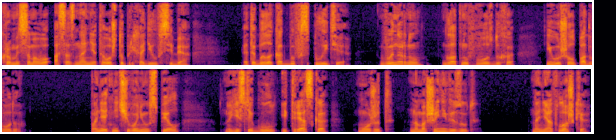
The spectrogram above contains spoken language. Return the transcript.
кроме самого осознания того, что приходил в себя. Это было как бы всплытие. Вынырнул, глотнув воздуха, и ушел под воду. Понять ничего не успел, но если гул и тряска, может, на машине везут? На неотложке?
